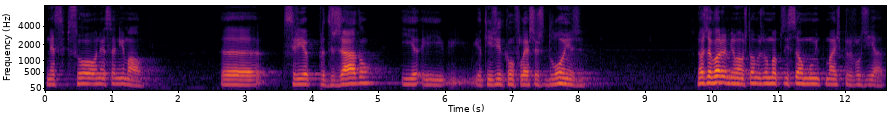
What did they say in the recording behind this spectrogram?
nessa pessoa ou nesse animal. Uh, seria apedrejado e, e, e atingido com flechas de longe. Nós agora, meus irmãos, estamos numa posição muito mais privilegiada.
